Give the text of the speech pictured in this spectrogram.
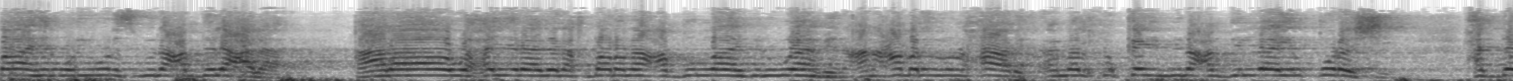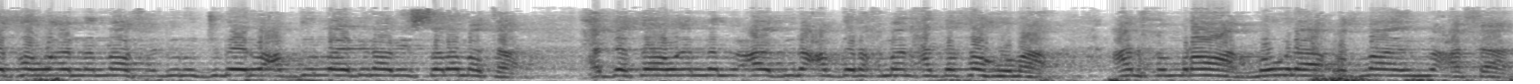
aahir wayunis bn cabdilacla qaala waxay yidhahdeen akhbaranaa cabdullahi bn wahbin can camr bn xaari ana alxukaym bn cabdillaahi اlqurashi xadaahu ana naafic bn jubayr wcabdullahi bn abi salamata xadaahu ana mucaad bn cabdiraxmaan xadaahuma can xumraan mawla cuثmaan ibn cafaan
